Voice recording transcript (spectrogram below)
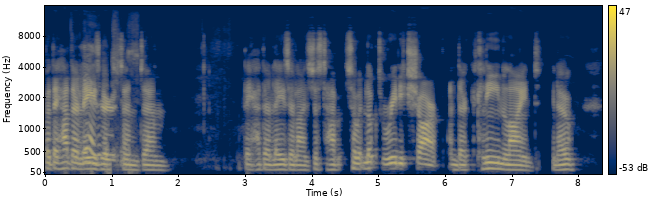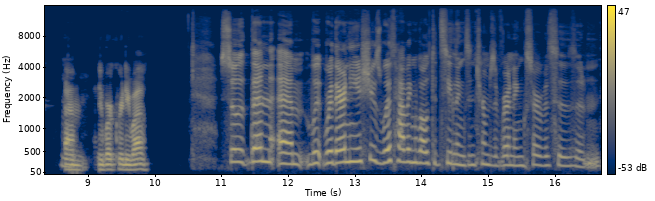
but they had their lasers is- and um, they had their laser lines just to have so it looked really sharp and they're clean lined. You know, um, they work really well. So then, um, w- were there any issues with having vaulted ceilings in terms of running services and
